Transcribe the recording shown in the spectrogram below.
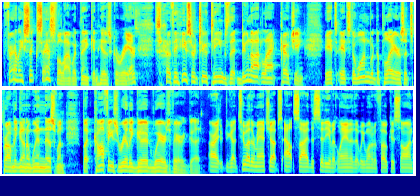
fairly successful, I would think, in his career. Yes. So these are two teams that do not lack coaching. It's it's the one with the players that's probably going to win this one. But Coffee's really good. Ware's very good. All right, we got two other matchups outside the city of Atlanta that we wanted to focus on.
